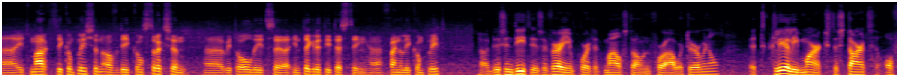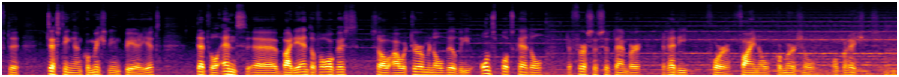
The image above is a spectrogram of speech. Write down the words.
Uh, it marked the completion of the construction uh, with all its uh, integrity testing uh, finally complete. this indeed is a very important milestone for our terminal. It clearly marks the start of the testing and commissioning period that will end by the end of August. So our terminal will be on spot schedule the 1st of September ready for final commercial operations.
